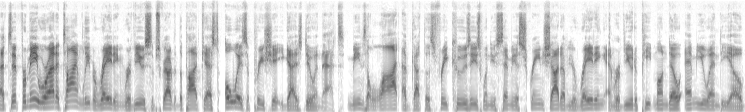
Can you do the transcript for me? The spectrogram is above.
That's it for me. We're out of time. Leave a rating, review, subscribe to the podcast. Always appreciate you guys doing that. It means a lot. I've got those free koozies when you send me a screenshot of your rating and review to Pete Mundo, M U N D O,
